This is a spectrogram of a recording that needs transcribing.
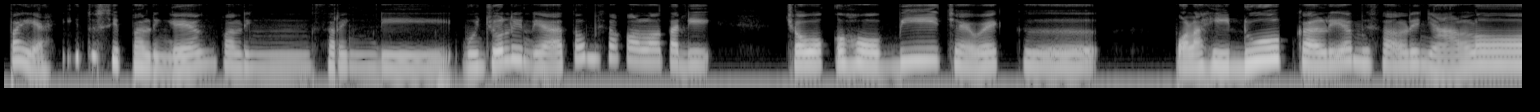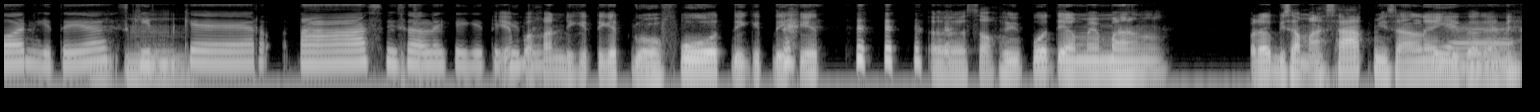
apa ya itu sih paling ya yang paling sering dimunculin ya. Atau misal kalau tadi cowok ke hobi cewek ke pola hidup kali ya misalnya nyalon gitu ya skincare tas misalnya kayak gitu ya gitu bahkan dikit-dikit GoFood dikit-dikit eh Sohwiput yang memang padahal bisa masak misalnya gitu kan ya.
